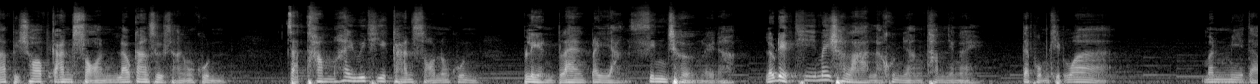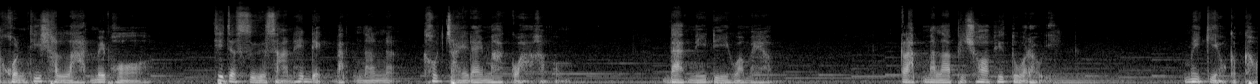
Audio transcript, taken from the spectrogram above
รับผิดชอบการสอนแล้วการสื่อสารของคุณ จะทำให้วิธีการสอนของคุณเปลี่ยนแปลงไปอย่างสิ้นเชิงเลยนะครับ แล้วเด็กที่ไม่ฉลาดล่ะคุณยังทำยังไง แต่ผมคิดว่ามันมีแต่คนที่ฉลาดไม่พอ ที่จะสื่อสารให้เด็กแบบนั้นน่ะเข้าใจได้มากกว่าครับผม แบบนี้ดีกว่าไหมครับ กลับมารับผิดชอบที่ตัวเราอีก ไม่เกี่ยวกับเขา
